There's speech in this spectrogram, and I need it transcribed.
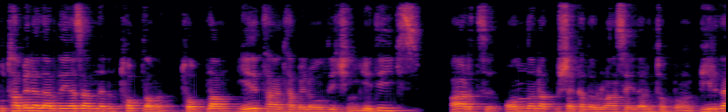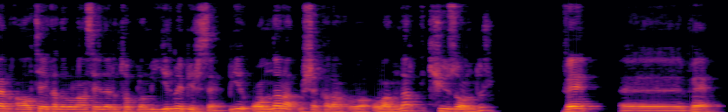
Bu tabelalarda yazanların toplamı toplam 7 tane tabela olduğu için 7x artı 10'dan 60'a kadar olan sayıların toplamı 1'den 6'ya kadar olan sayıların toplamı 21 ise bir 10'dan 60'a kalan olanlar 210'dur. Ve ee, ve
